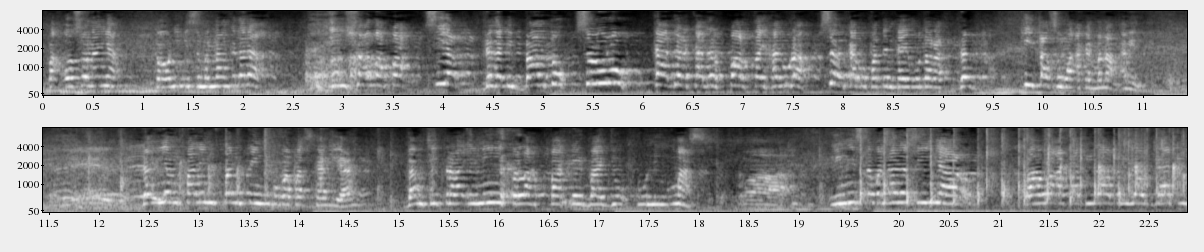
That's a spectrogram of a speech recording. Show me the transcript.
Pak Oso nanya, kau ini bisa menang ke tidak? Insya Allah Pak, siap dengan dibantu seluruh kader-kader Partai Hanura se-Kabupaten Kayong Utara dan kita semua akan menang, amin. Dan yang paling penting Bapak sekalian, Bang Citra ini telah pakai baju kuning emas. Wah, ini sebenarnya sinyal bahwa apabila beliau jadi,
